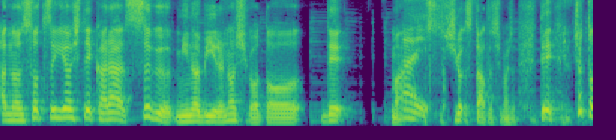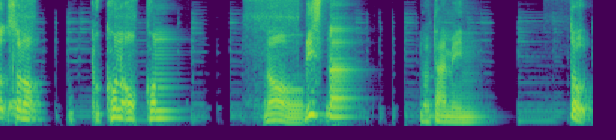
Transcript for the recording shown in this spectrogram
あの、卒業してからすぐミノビールの仕事で、まあ、はいしスタートしました。で、ちょっとその、ここの、この、リスナーのために、と、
